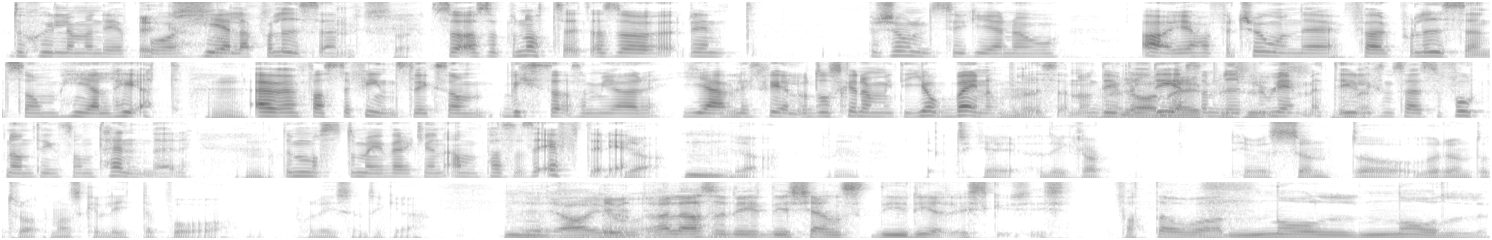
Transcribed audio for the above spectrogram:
då skyller man det på Exakt. hela polisen. Exakt. Så alltså på något sätt, alltså rent personligt tycker jag nog, ja jag har förtroende för polisen som helhet. Mm. Även fast det finns liksom vissa som gör jävligt fel och då ska de inte jobba inom Nej. polisen och det är väl Ja, det nej, som precis. blir problemet. Det är ju liksom så, här, så fort någonting sånt händer Mm. då måste man ju verkligen anpassa sig efter det. Ja, Mm. ja. Mm. Jag tycker det är klart, det är väl sunt att gå runt och tro att man ska lita på polisen tycker jag. Mm, Det- ja, det jo. det. Eller alltså det, det känns, det är ju det. Fatta att vara noll, noll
